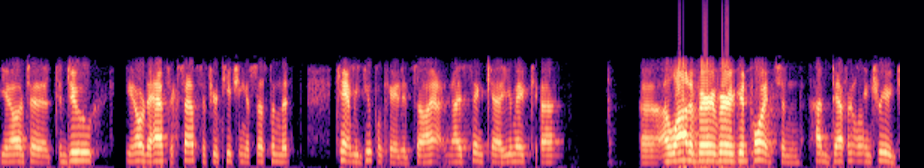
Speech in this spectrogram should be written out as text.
you know, to to do you know, to have success if you're teaching a system that can't be duplicated. So I, I think uh, you make uh, uh, a lot of very, very good points, and I'm definitely intrigued.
